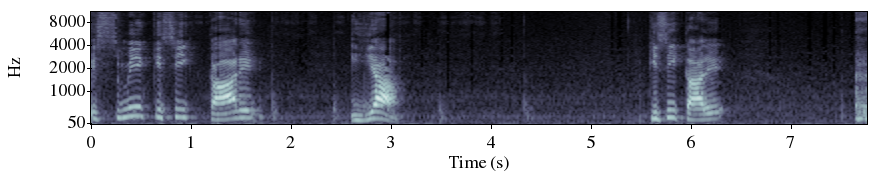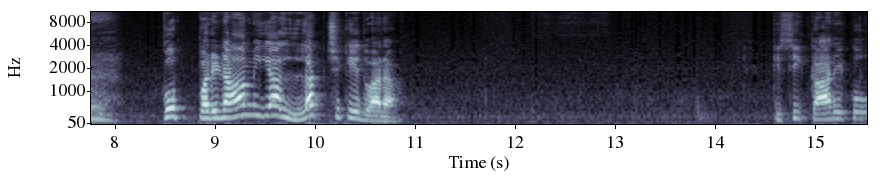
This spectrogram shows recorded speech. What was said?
इसमें किसी कार्य या किसी कार्य को परिणाम या लक्ष्य के द्वारा किसी कार्य को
